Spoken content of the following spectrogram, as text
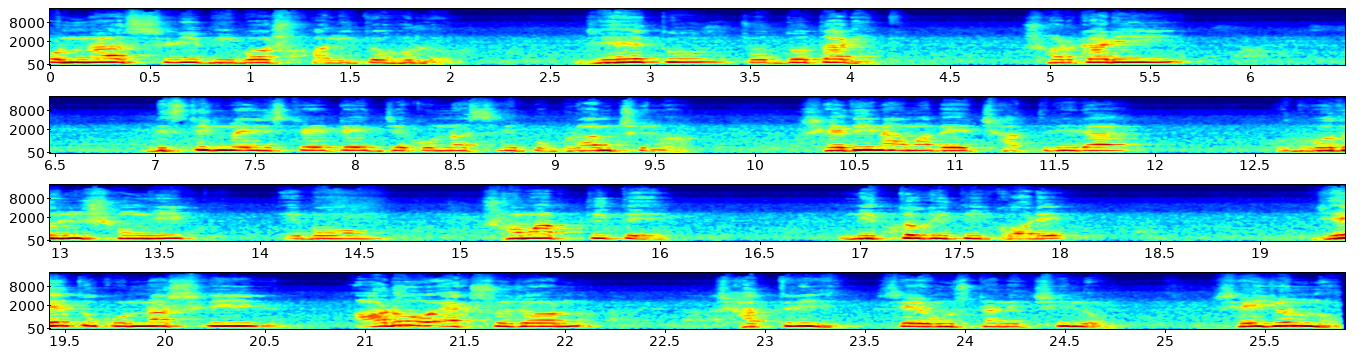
কন্যাশ্রী দিবস পালিত হলো। যেহেতু চোদ্দ তারিখ, সরকারি ডিস্ট্রিক্ট ম্যাজিস্ট্রেটের যে কন্যাশ্রী প্রোগ্রাম ছিল, সেদিন আমাদের ছাত্রীরা উদ্বোধনী সংগীত এবং সমাপ্তিতে নৃত্যগীতি করে। যেহেতু কন্যাশ্রীর আরও একশো জন ছাত্রী সেই অনুষ্ঠানে ছিল, সেই জন্য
